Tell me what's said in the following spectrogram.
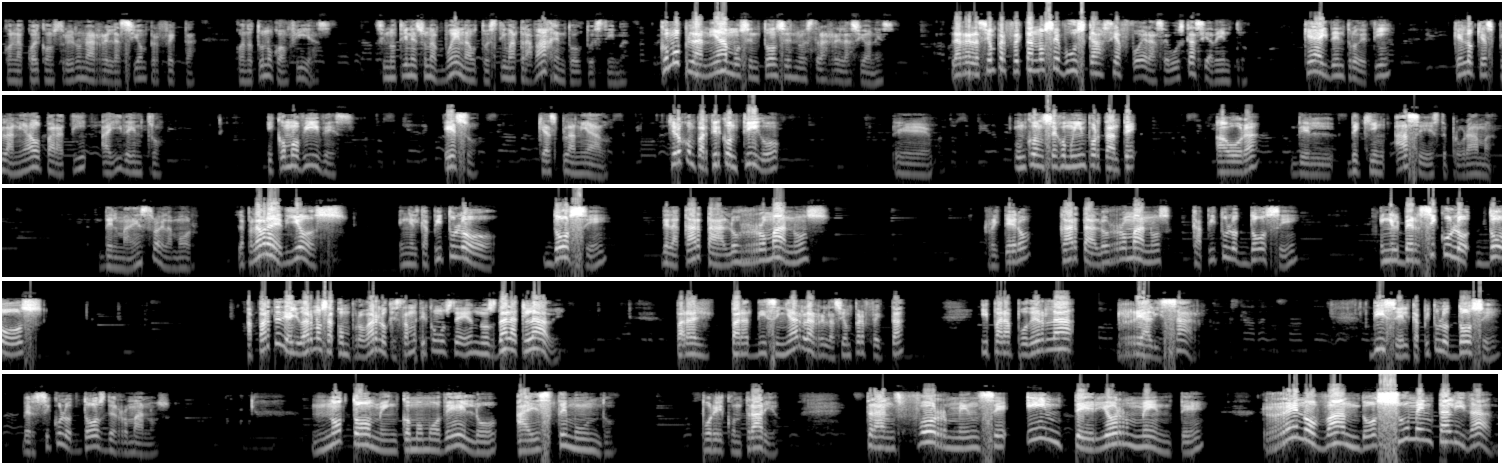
con la cual construir una relación perfecta cuando tú no confías. Si no tienes una buena autoestima, trabaja en tu autoestima. ¿Cómo planeamos entonces nuestras relaciones? La relación perfecta no se busca hacia afuera, se busca hacia adentro. ¿Qué hay dentro de ti? ¿Qué es lo que has planeado para ti ahí dentro? ¿Y cómo vives eso que has planeado. Quiero compartir contigo eh, un consejo muy importante ahora del, de quien hace este programa, del Maestro del Amor. La palabra de Dios en el capítulo 12 de la carta a los romanos, reitero, carta a los romanos, capítulo 12, en el versículo 2, aparte de ayudarnos a comprobar lo que estamos a con ustedes, nos da la clave para, para diseñar la relación perfecta y para poderla realizar. Dice el capítulo 12, versículo 2 de Romanos, no tomen como modelo a este mundo por el contrario, transfórmense interiormente, renovando su mentalidad,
